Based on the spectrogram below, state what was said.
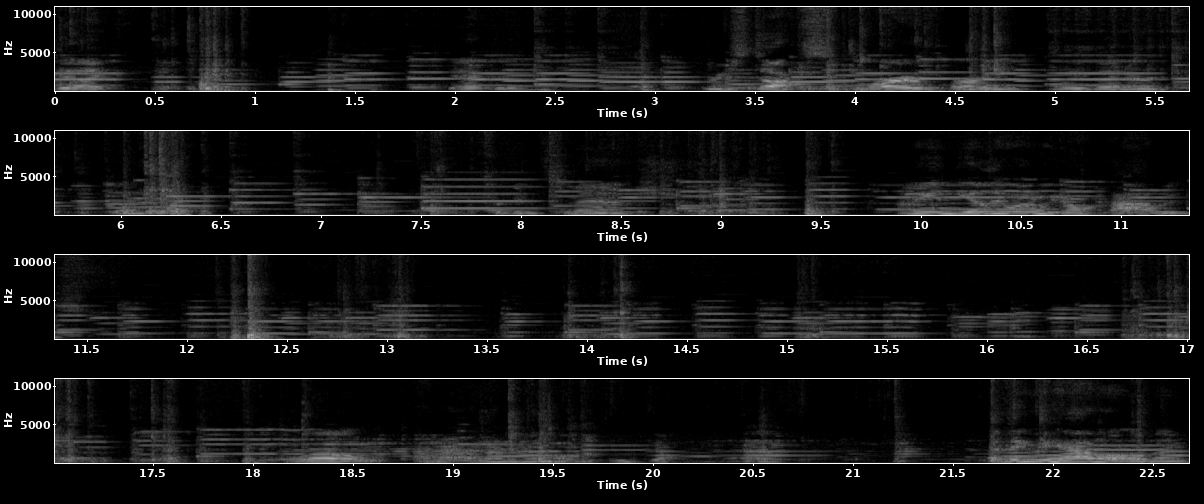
Feel like, feel like the restock Mario Party way better than freaking Smash. I mean, the only one we don't have is Well, I don't, I don't know. We don't have. I think we have all of them.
